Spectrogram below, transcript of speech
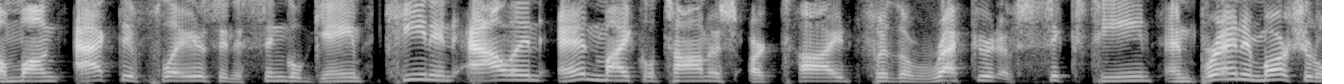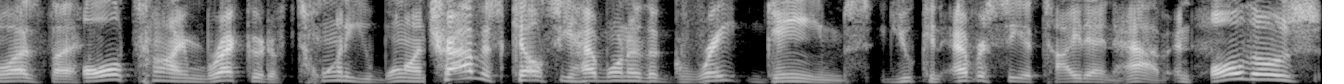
among active players in a single game. Keenan Allen and Michael Thomas are tied for the record of 16, and Brandon Marshall has the all time record of 21. Travis Kelce had one of the great games you can ever see a tight end have. And all those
